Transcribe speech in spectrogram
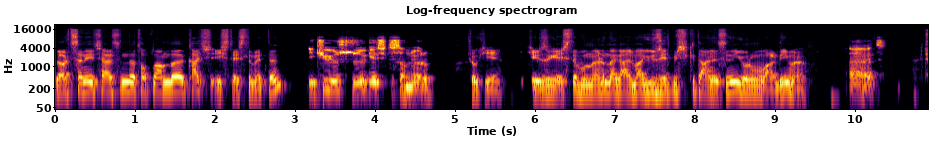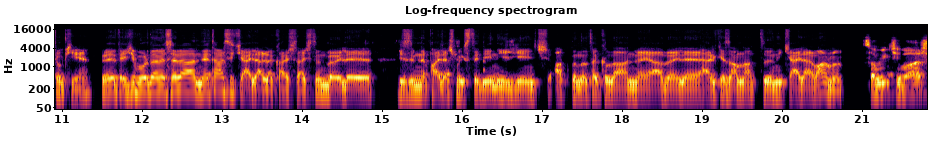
4 sene içerisinde toplamda kaç iş teslim ettin? 200'ü geçti sanıyorum. Çok iyi. 200'ü geçti. Bunların da galiba 172 tanesinin yorumu var değil mi? Evet. Çok iyi. Ve peki burada mesela ne tarz hikayelerle karşılaştın? Böyle bizimle paylaşmak istediğin ilginç, aklına takılan veya böyle herkes anlattığın hikayeler var mı? Tabii ki var.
